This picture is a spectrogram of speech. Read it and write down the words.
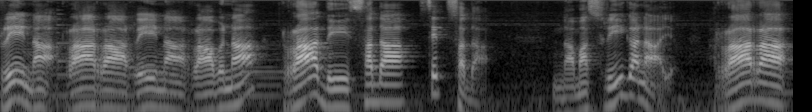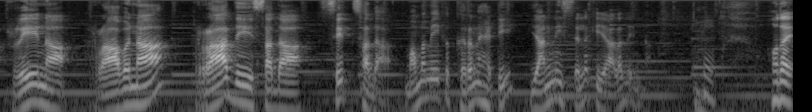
රේනා රාරා රේනා රාවනා රාදේ සදා සෙත් සදා. නමශ්‍රී ගනාය රාරා රේනා රාවනා රාදේ සදා සෙත් සදා. මම මේක කරන හැටි යන්න ඉස්සල කියලා දෙන්න. හොඳයි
